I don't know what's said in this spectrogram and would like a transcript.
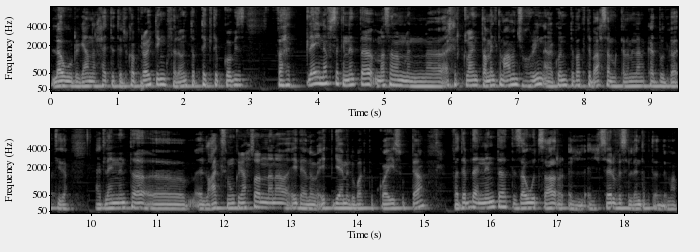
لو رجعنا لحتة ال copywriting فلو أنت بتكتب copies فهتلاقي نفسك إن أنت مثلا من آخر client اتعاملت معاه من شهرين أنا كنت بكتب أحسن من الكلام اللي أنا كاتبه دلوقتي ده. هتلاقي إن أنت آه، العكس ممكن يحصل إن أنا إيه ده أنا بقيت جامد وبكتب كويس وبتاع. فتبدأ إن أنت تزود سعر ال service اللي أنت بتقدمها.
